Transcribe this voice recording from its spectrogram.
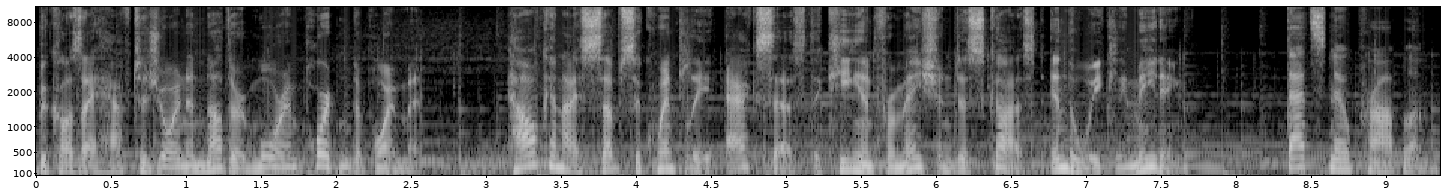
because I have to join another more important appointment. How can I subsequently access the key information discussed in the weekly meeting? That's no problem.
